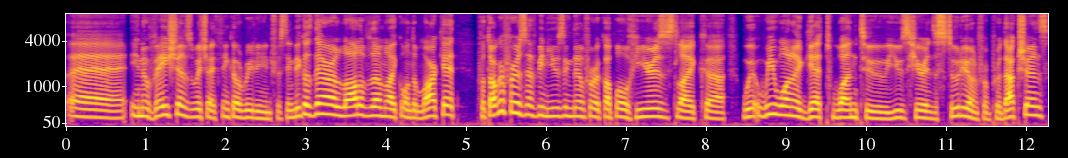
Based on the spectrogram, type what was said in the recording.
uh, innovations which I think are really interesting because there are a lot of them like on the market, photographers have been using them for a couple of years. Like uh, we we want to get one to use here in the studio and for productions.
